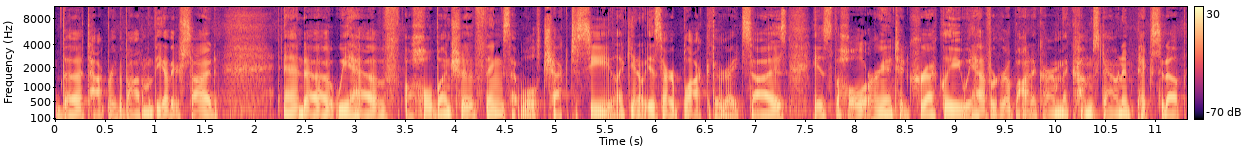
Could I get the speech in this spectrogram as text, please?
the top or the bottom of the other side and uh, we have a whole bunch of things that we'll check to see like you know is our block the right size? Is the hole oriented correctly? We have a robotic arm that comes down and picks it up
